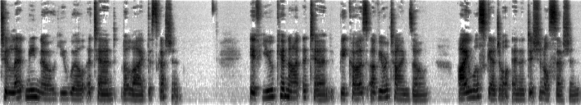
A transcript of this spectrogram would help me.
to let me know you will attend the live discussion. If you cannot attend because of your time zone, I will schedule an additional session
